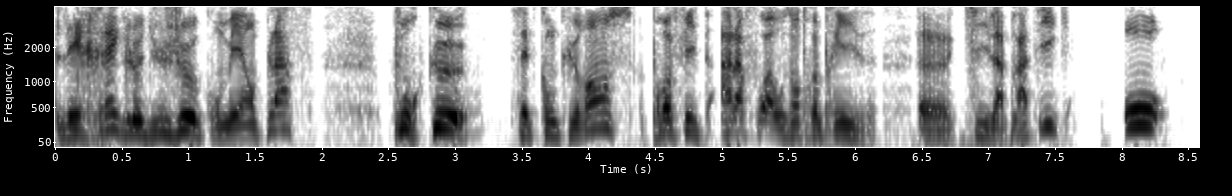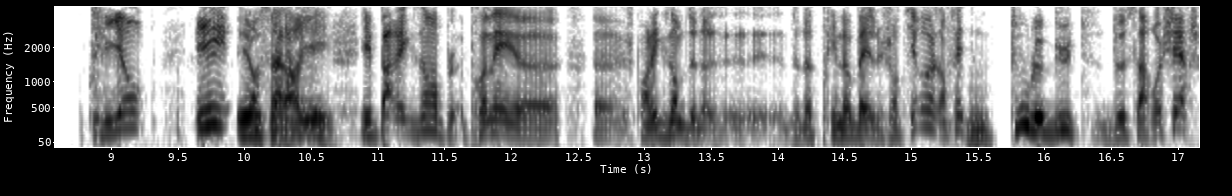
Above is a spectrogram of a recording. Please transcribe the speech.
les règles du jeu qu'on met en place pour que cette concurrence profite à la fois aux entreprises euh, qui la pratiquent, aux clients et, Et aux, aux salariés. Et par exemple, prenez, euh, euh, je prends l'exemple de, no- de notre prix Nobel Jean Tirole. En fait, Mm. tout le but de sa recherche,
